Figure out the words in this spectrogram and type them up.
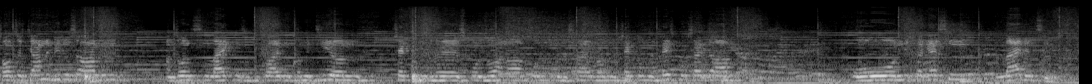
schaut euch die anderen Videos an. Ansonsten liken, subscriben, kommentieren. Checkt unsere Sponsoren ab und unsere Beschreibung. Checkt unsere Facebook-Seite ab. Und nicht vergessen, leidet nicht.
